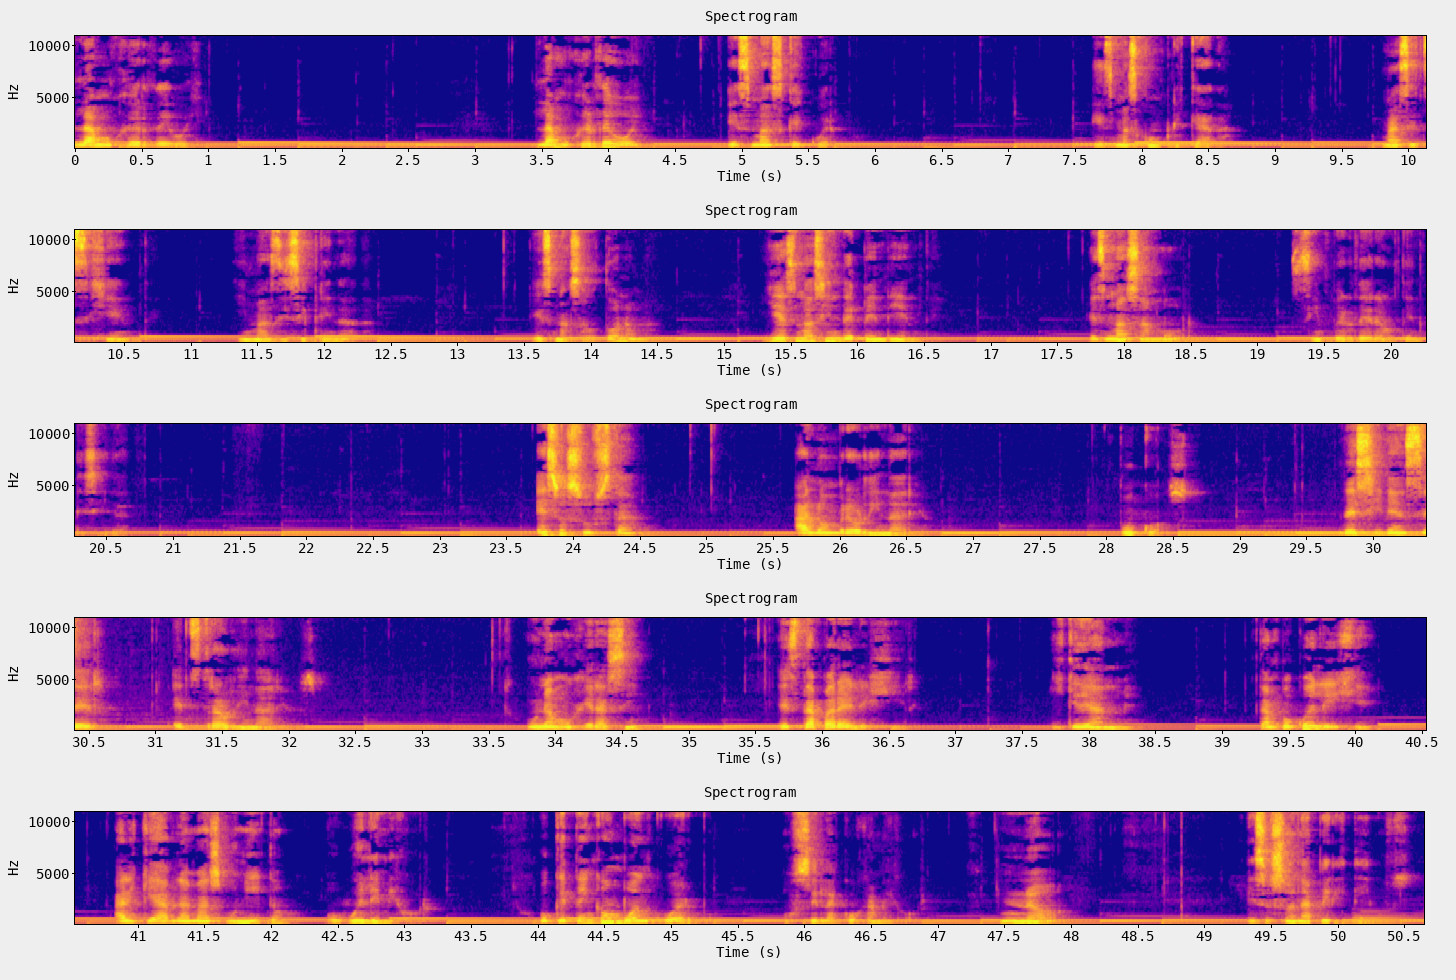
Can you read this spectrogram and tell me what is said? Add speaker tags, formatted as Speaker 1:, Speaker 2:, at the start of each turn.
Speaker 1: La mujer de hoy. La mujer de hoy es más que cuerpo. Es más complicada, más exigente y más disciplinada. Es más autónoma y es más independiente. Es más amor sin perder autenticidad. Eso asusta al hombre ordinario. Pocos deciden ser extraordinarios. Una mujer así está para elegir. Y créanme, tampoco elige al que habla más bonito o huele mejor, o que tenga un buen cuerpo o se la coja mejor. No, esos son aperitivos.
